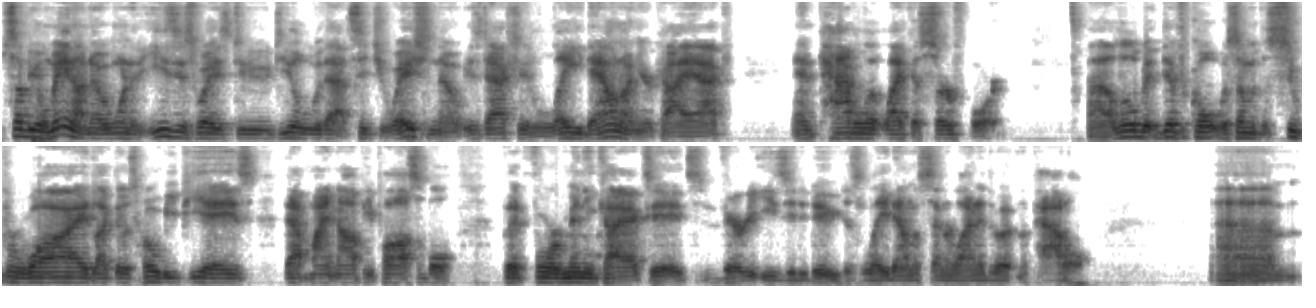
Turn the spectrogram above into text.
some people may not know, one of the easiest ways to deal with that situation though is to actually lay down on your kayak and paddle it like a surfboard. Uh, a little bit difficult with some of the super wide, like those Hobie PAs, that might not be possible. But for many kayaks, it's very easy to do. You just lay down the center line of the boat and the paddle. Um,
